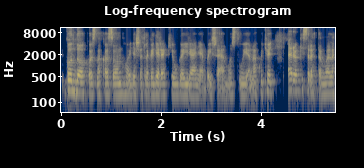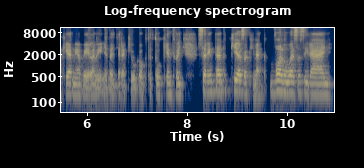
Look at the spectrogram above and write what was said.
gondolkoznak azon, hogy esetleg a gyerek joga irányába is elmozduljanak. Úgyhogy erről ki szerettem volna kérni a véleményed egy gyerek joga oktatóként, hogy szerinted ki az, akinek való ez az irány,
